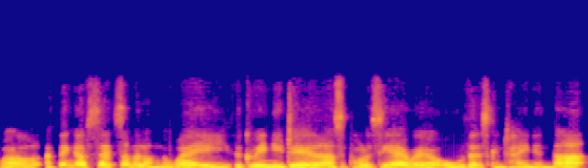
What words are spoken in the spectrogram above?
Well, I think I've said some along the way. The Green New Deal as a policy area, all that's contained in that,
